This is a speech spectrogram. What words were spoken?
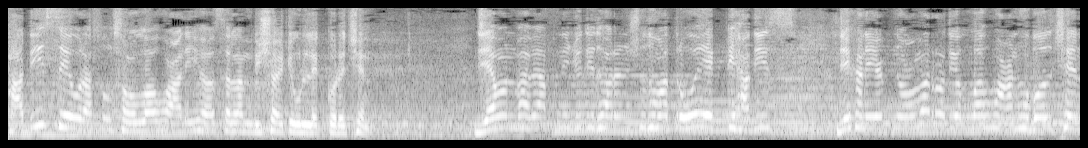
হাদিসেও রাসূল সাল্লাল্লাহু আলাইহি ওয়াসাল্লাম বিষয়টি উল্লেখ করেছেন। যেমন ভাবে আপনি যদি ধরেন শুধুমাত্র ওই একটি হাদিস যেখানে ইবনে ওমর রাদিয়াল্লাহু আনহু বলছেন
